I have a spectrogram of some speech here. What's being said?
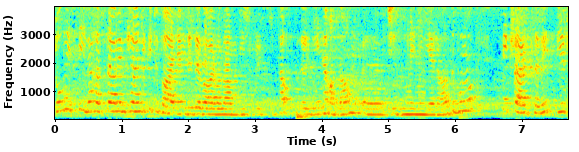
Dolayısıyla hatta benim kendi kütüphanemde de var olan bir e, kitap, Yeni Adam çizimlerinin yer aldı. Bunu tekrar tarayıp bir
